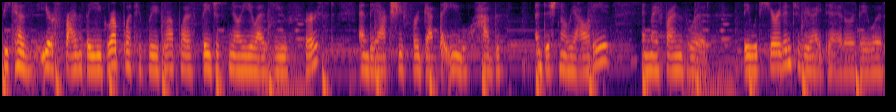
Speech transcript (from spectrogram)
because your friends that you grew up with, people you grew up with, they just know you as you first and they actually forget that you have this additional reality. And my friends would, they would hear an interview I did or they would,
